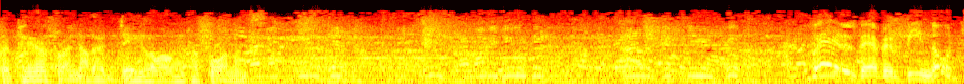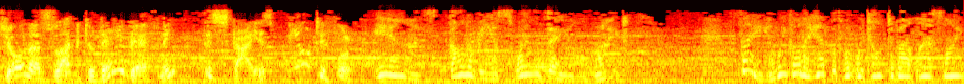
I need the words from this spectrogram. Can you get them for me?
prepare for another day-long performance. Well, there will be no Jonah's luck today, Daphne. The sky is beautiful. Yeah, it's gonna be a swell day, all right. Say, are we going ahead with what we talked about last night?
